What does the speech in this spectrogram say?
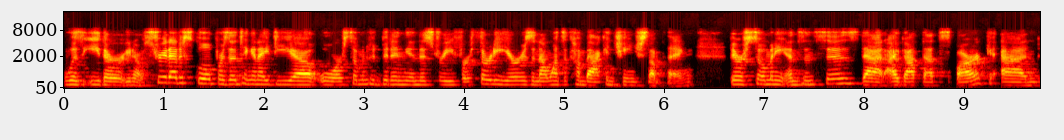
was either you know straight out of school presenting an idea or someone who'd been in the industry for 30 years and now wants to come back and change something there are so many instances that i got that spark and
